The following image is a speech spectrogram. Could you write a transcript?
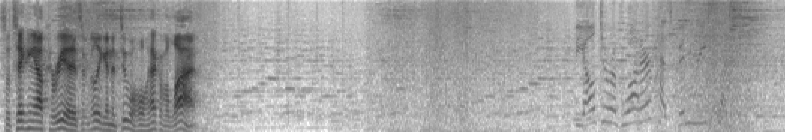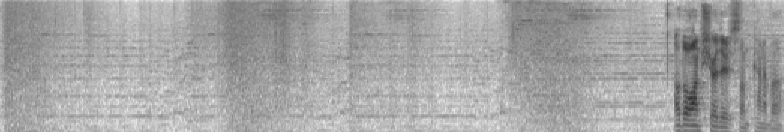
So taking out Korea isn't really going to do a whole heck of a lot. The altar of water has been reset. Although I'm sure there's some kind of a,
